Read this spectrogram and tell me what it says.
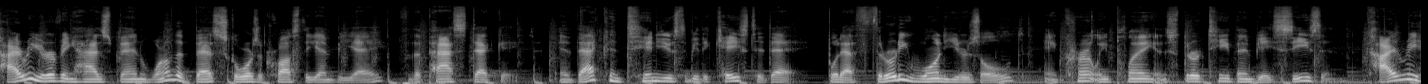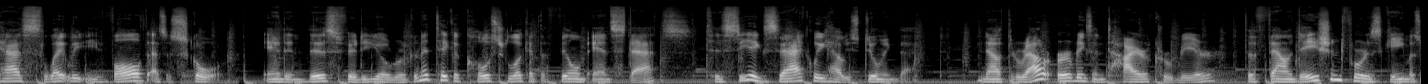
Kyrie Irving has been one of the best scorers across the NBA for the past decade, and that continues to be the case today. But at 31 years old and currently playing in his 13th NBA season, Kyrie has slightly evolved as a scorer. And in this video, we're going to take a closer look at the film and stats to see exactly how he's doing that. Now, throughout Irving's entire career, the foundation for his game has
